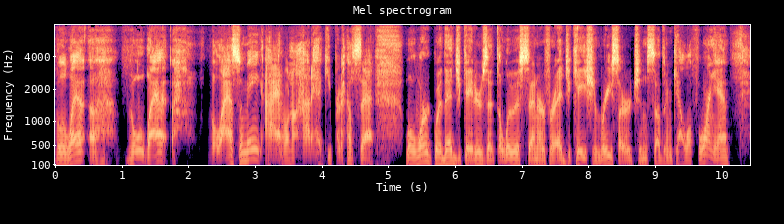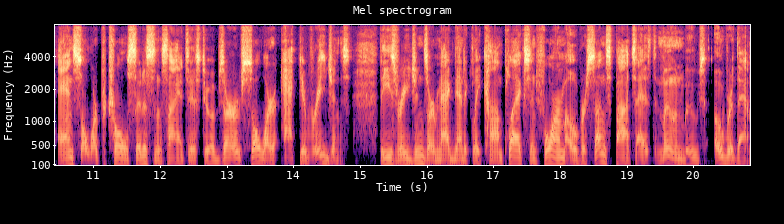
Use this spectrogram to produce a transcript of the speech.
Vula, uh, Vula, Velasamy, I don't know how the heck you pronounce that, will work with educators at the Lewis Center for Education Research in Southern California and Solar Patrol citizen scientists to observe solar active regions. These regions are magnetically complex and form over sunspots as the moon moves over them.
